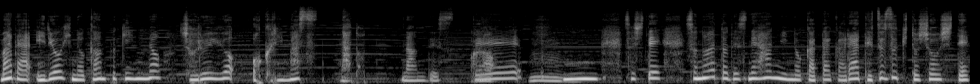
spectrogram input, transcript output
まだ医療費の還付金の書類を送ります。などなんですって。あら。う。うん。んそしてその後ですね犯人の方から手続きと称して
